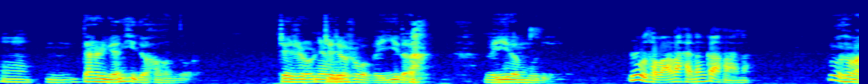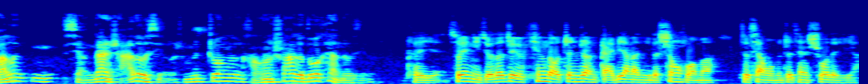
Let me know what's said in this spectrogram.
嗯，嗯，但是原体就好很多。这就是这就是我唯一的 唯一的目的。root 完了还能干啥呢？root 完了，嗯，想干啥都行，什么装个好像刷个多看都行。可以，所以你觉得这个 Kindle 真正改变了你的生活吗？就像我们之前说的一样。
